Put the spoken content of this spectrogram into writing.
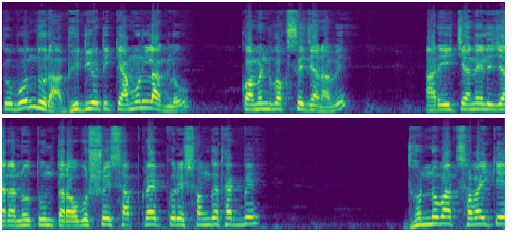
তো বন্ধুরা, ভিডিওটি কেমন লাগল কমেন্ট বক্সে জানাবে। আর এই চ্যানেলে যারা নতুন, তারা অবশ্যই সাবস্ক্রাইব করে সঙ্গে থাকবে। ধন্যবাদ সবাইকে।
